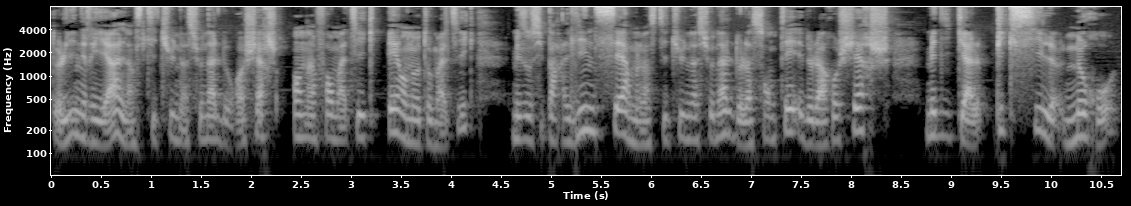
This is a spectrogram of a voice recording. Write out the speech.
de l'INRIA, l'Institut national de recherche en informatique et en automatique, mais aussi par l'INSERM, l'Institut national de la santé et de la recherche médicale. Pixil Neuro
